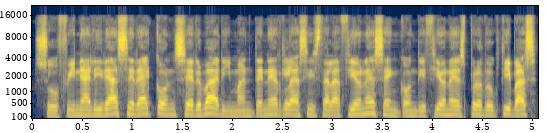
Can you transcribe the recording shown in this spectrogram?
Su finalidad será conservar y mantener las instalaciones en condiciones productivas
